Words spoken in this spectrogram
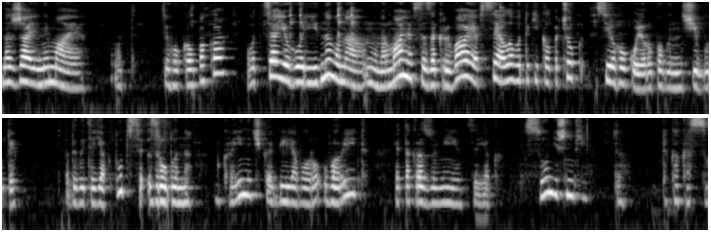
На жаль, немає от цього колпака. От ця його рідна, вона ну, нормально все закриває, все, але от такий колпачок сірого кольору повинен ще бути. Подивіться, як тут все зроблено. Україночка біля воріт. Я так розумію, це як соняшники. То, така краса.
